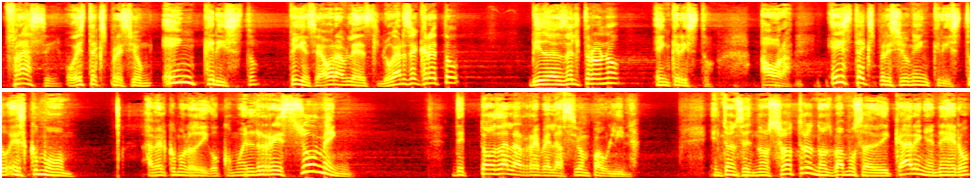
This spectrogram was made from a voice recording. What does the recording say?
frase o esta expresión en Cristo Fíjense, ahora hablé de lugar secreto, vida desde el trono, en Cristo. Ahora, esta expresión en Cristo es como, a ver cómo lo digo, como el resumen de toda la revelación paulina. Entonces nosotros nos vamos a dedicar en enero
